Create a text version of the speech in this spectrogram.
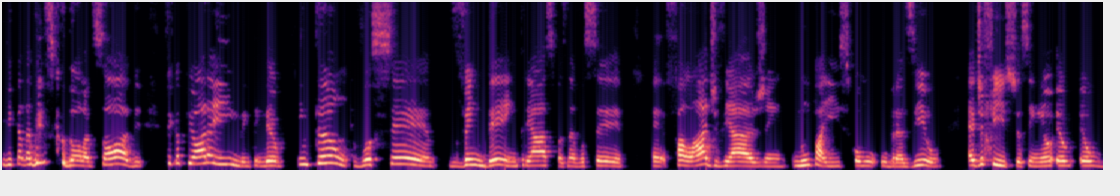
e que cada vez que o dólar sobe, fica pior ainda, entendeu? Então, você vender, entre aspas, né, você é, falar de viagem num país como o Brasil é difícil, assim, eu, eu, eu,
